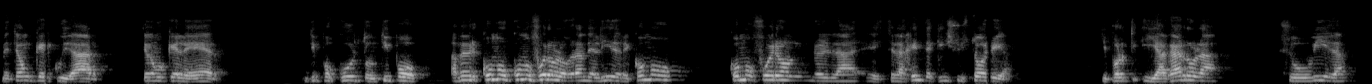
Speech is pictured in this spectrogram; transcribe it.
Me tengo que cuidar. Tengo que leer un tipo culto, un tipo, a ver, ¿cómo, cómo fueron los grandes líderes? ¿Cómo, cómo fueron la, este, la gente que hizo historia y, por, y agarro la, su vida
